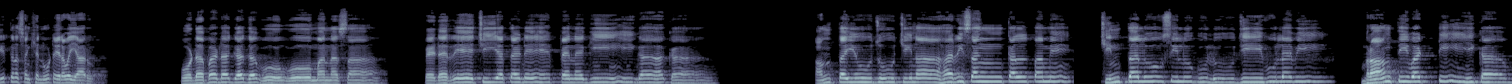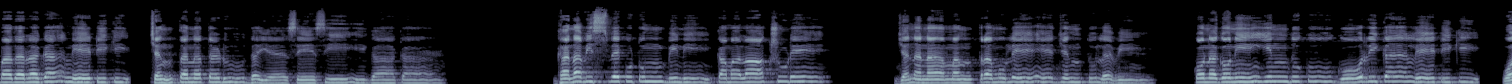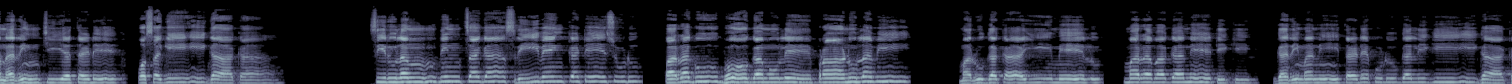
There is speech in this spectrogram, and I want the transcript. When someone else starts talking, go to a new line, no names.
కీర్తన సంఖ్య నూట ఇరవై ఆరు. ఒడబడగదవో ఓ మనస పెడరేచియతడే పెనగీగాక. అంతయు జూచిన హరి సంకల్పమే చింతలు సిలుగులు జీవులవి. భ్రాంతి వట్టి ఇక బదరగ నేటికి చెంతనతడు దయసేసిగాక ఘన విశ్వ కుటుంబిని కమలాక్షుడే. జనన మంత్రములే జంతులవి. కొనగొని ఇందుకు గోరిక లేటికి. ఒనరించి అతడే పొసగీగాక సిరులందించగా శ్రీ వెంకటేశుడు పరగు భోగములే ప్రాణులవి. మరుగక ఈ మేలు మరవగనేటికి గరిమనీ తడెపుడు గలిగీగాక.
